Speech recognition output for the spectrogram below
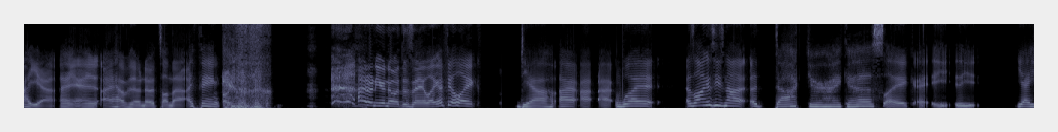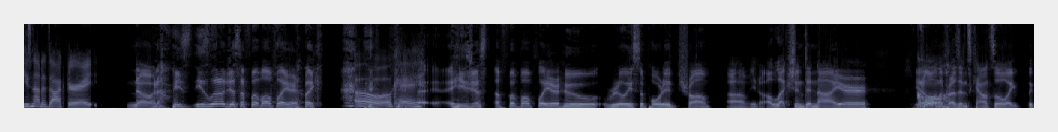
Uh, yeah, I I have no notes on that. I think I don't even know what to say. Like I feel like yeah, I, I, I what as long as he's not a doctor, I guess. Like yeah, he's not a doctor, right? No, no, he's he's literally just a football player. Like Oh, okay. he's just a football player who really supported Trump um, you know, election denier, you cool. know, on the president's council, like the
